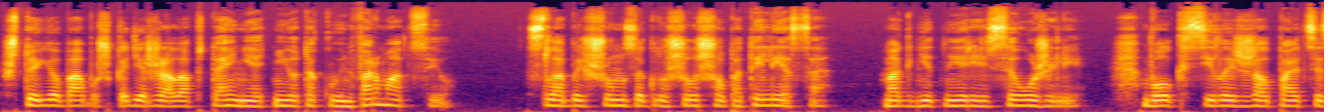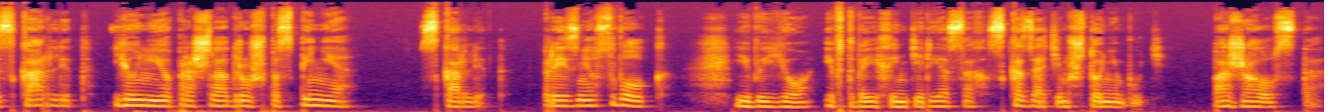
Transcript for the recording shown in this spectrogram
что ее бабушка держала в тайне от нее такую информацию. Слабый шум заглушил шепоты леса. Магнитные рельсы ожили. Волк силой сжал пальцы Скарлетт, и у нее прошла дрожь по спине. «Скарлетт», – произнес волк, – «и в ее, и в твоих интересах сказать им что-нибудь. Пожалуйста,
